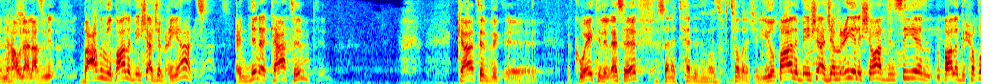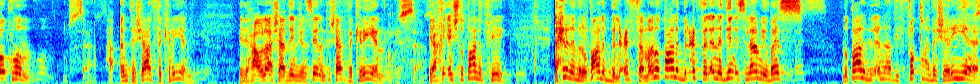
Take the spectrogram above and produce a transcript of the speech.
أن هؤلاء لازم. بعضهم يطالب بإنشاء جمعيات. عندنا كاتب كاتب كويتي للأسف بس أنا أتحدث الموضوع. تفضل يا شكرا يطالب بإنشاء جمعية للشواذ جنسيا نطالب بحقوقهم. أنت شاذ فكريا. إذا هؤلاء شاذين جنسيا أنت شاذ فكريا. يا أخي إيش تطالب فيه؟ إحنا لما نطالب بالعفة ما نطالب بالعفة لأن دين إسلامي وبس. نطالب لأن هذه فطرة بشرية.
